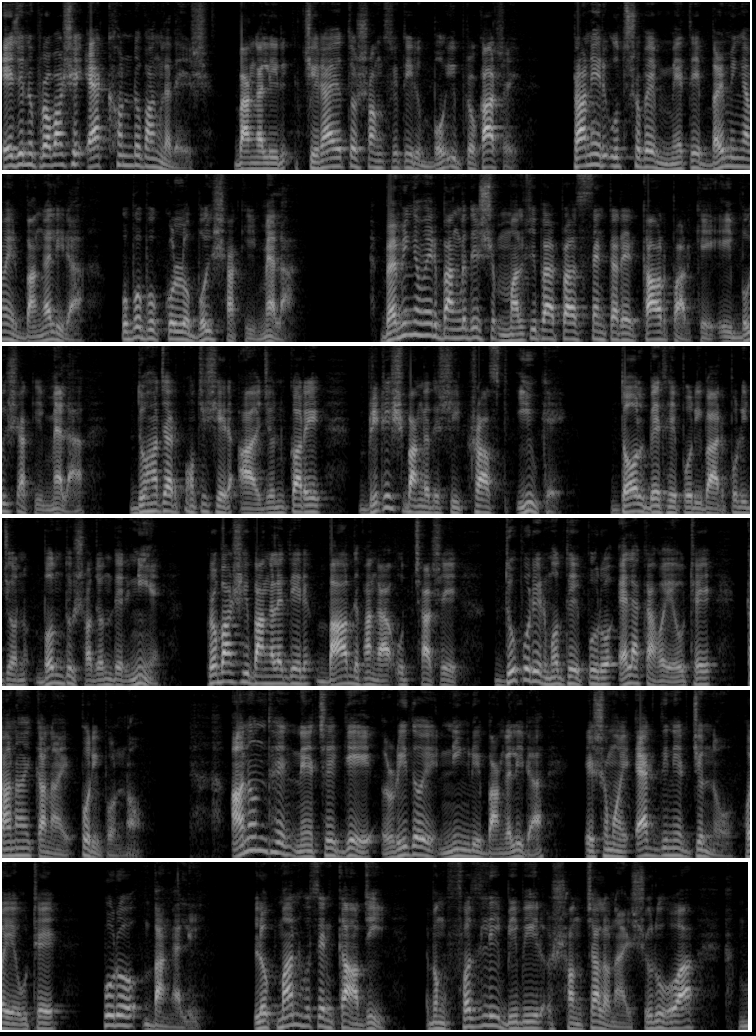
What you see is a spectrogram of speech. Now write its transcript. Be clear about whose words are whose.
Speaker 1: এজন্য প্রবাসে একখণ্ড বাংলাদেশ, বাঙালির চিরায়ত সংস্কৃতির বই প্রকাশে প্রাণের উৎসবে মেতে বার্মিংহামের বাঙালিরা উপভোগ করল বৈশাখী মেলা। বার্মিংহামের বাংলাদেশ মাল্টিপারপাস সেন্টারের কার পার্কে এই বৈশাখী মেলা দু হাজার পঁচিশের আয়োজন করে ব্রিটিশ বাংলাদেশি ট্রাস্ট ইউকে দল বেঁধে পরিবার, পরিজন, বন্ধু স্বজনদের নিয়ে প্রবাসী বাঙালিদের বাঁধ ভাঙা উচ্ছ্বাসে দুপুরের মধ্যে পুরো এলাকা হয়ে ওঠে কানায় কানায় পরিপূর্ণ। আনন্দে নেচে গেয়ে হৃদয়ে নিংড়ি বাঙালিরা এ সময় একদিনের জন্য হয়ে ওঠে পুরো বাঙালি। লোকমান হোসেন কাজী এবং ফজলি বিবির সঞ্চালনায় শুরু হওয়া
